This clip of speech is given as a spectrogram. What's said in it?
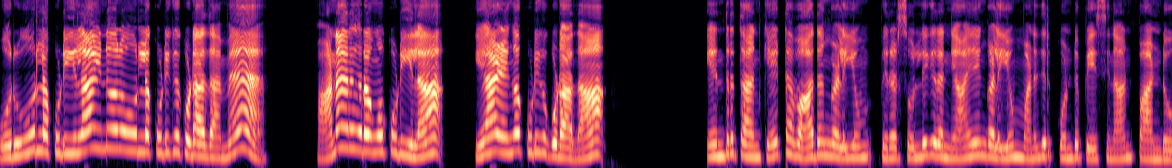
ஒரு ஊர்ல குடியலாம் இன்னொரு ஊர்ல குடிக்க கூடாதாமே? பணம் இருக்கிறவங்க குடியலாம் ஏழைங்க குடிக்க கூடாதான் என்று தான் கேட்ட வாதங்களையும் பிறர் சொல்லுகிற நியாயங்களையும் மனதிற்கொண்டு பேசினான் பாண்டு.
